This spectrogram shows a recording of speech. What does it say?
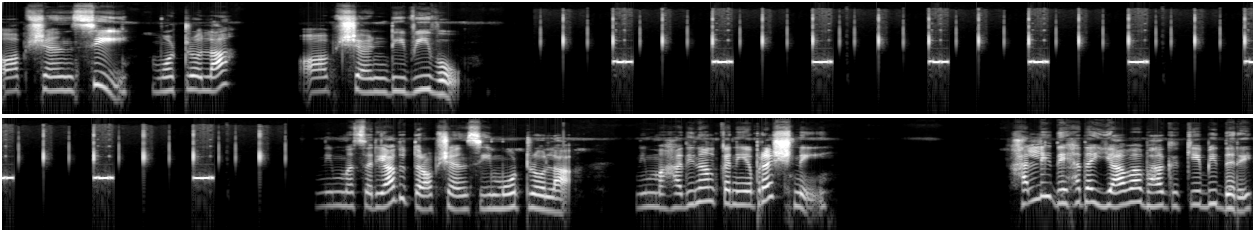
option C, Motorola. Option D, Vivo. ನಿಮ್ಮ ಸರಿಯಾದ ಉತ್ತರ ಆಪ್ಷನ್ ಸಿ ಮೋಟ್ರೋಲಾ ನಿಮ್ಮ ಹದಿನಾಲ್ಕನೆಯ ಪ್ರಶ್ನೆ. ಹಲ್ಲಿ ದೇಹದ ಯಾವ ಭಾಗಕ್ಕೆ ಬಿದ್ದರೆ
